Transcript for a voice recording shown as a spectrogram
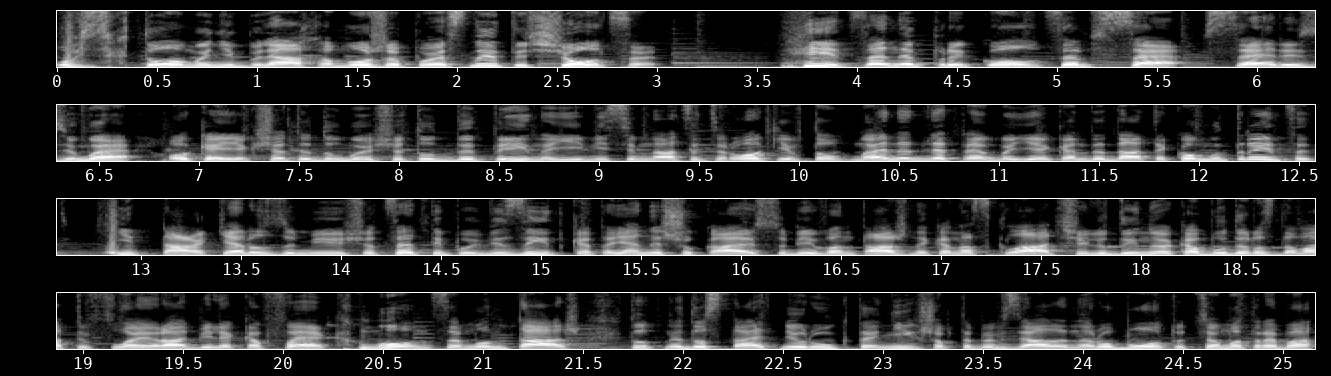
Ось хто мені бляха може пояснити, що це? Ні, це не прикол, це все, все резюме. Окей, якщо ти думаєш, що тут дитина, їй 18 років, то в мене для тебе є кандидати, кому 30. І так, я розумію, що це типу візитка, та я не шукаю собі вантажника на склад чи людину, яка буде роздавати флаєра біля кафе. Камон, це монтаж. Тут недостатньо рук та ніг, щоб тебе взяли на роботу. Цьому треба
